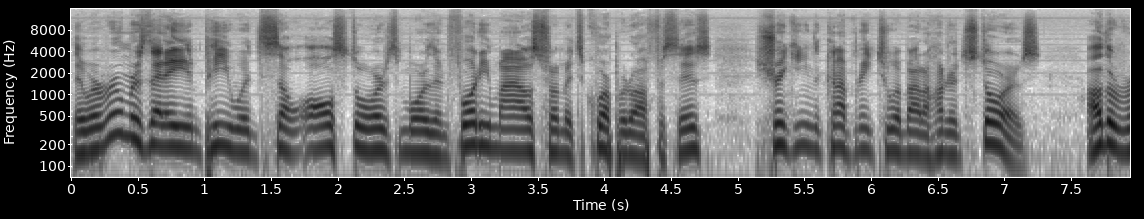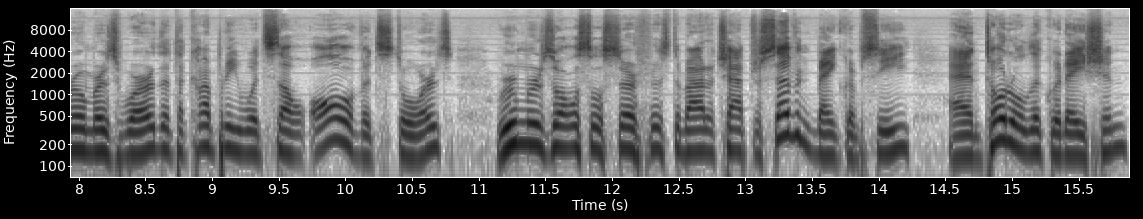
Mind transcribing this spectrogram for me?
There were rumors that A&P would sell all stores more than 40 miles from its corporate offices, shrinking the company to about 100 stores. Other rumors were that the company would sell all of its stores. Rumors also surfaced about a Chapter 7 bankruptcy and total liquidation,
